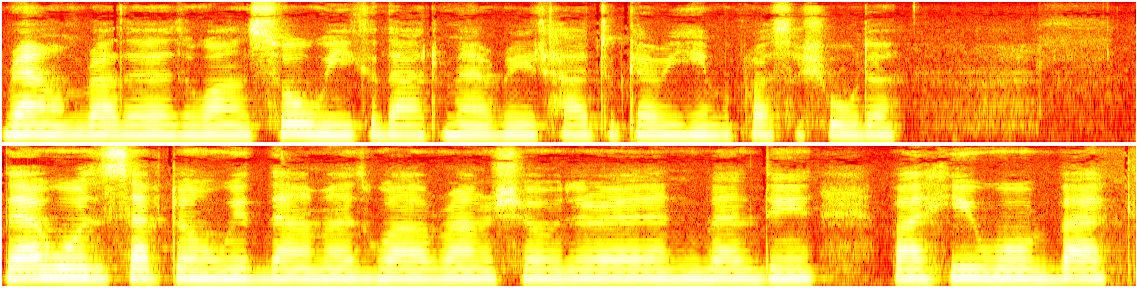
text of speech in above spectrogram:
brown brothers, one so weak that Merryt had to carry him across the shoulder. There was a Septon with them as well, round-shouldered and balding, but he wore back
